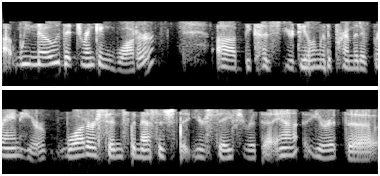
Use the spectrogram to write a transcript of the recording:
Uh, we know that drinking water, uh, because you're dealing with a primitive brain here, water sends the message that you're safe. You're at the you're at the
